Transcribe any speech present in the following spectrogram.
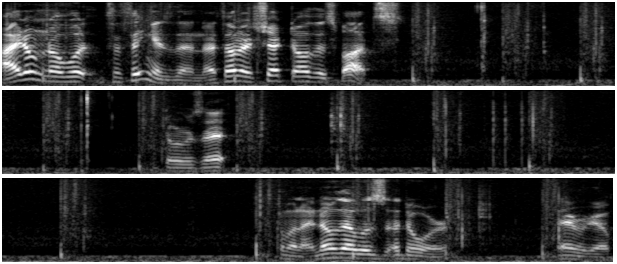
I don't know what the thing is then. I thought I checked all the spots. What door was that? On, I know that was a door. There we go.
